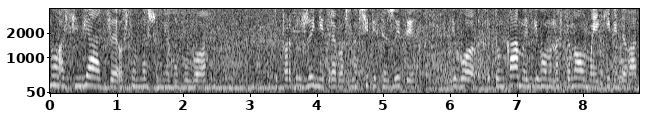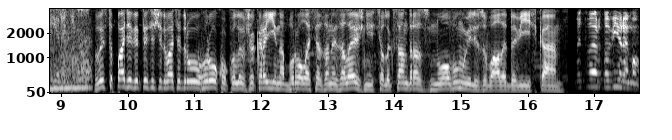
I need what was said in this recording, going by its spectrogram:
Ну а сім'я це основне, що в нього було. Тепер дружині треба навчитися жити з його думками, з його настановами, які він давав їй раніше. В листопаді 2022 року, коли вже країна боролася за незалежність, Олександра знову мобілізували до війська. Ми твердо віримо.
